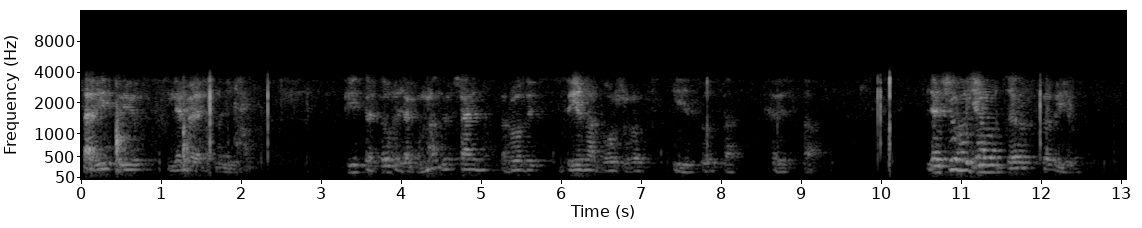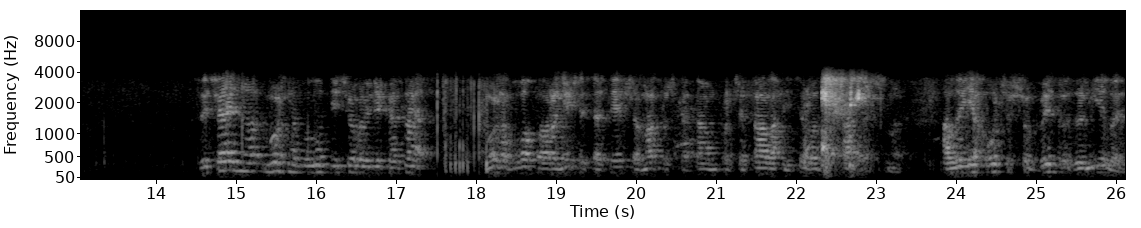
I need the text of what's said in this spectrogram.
царицею небесною. Після того, як вона, звичайно, родить Сина Божого Ісуса Христа. Для чого я вам це розповів? Звичайно, можна було б нічого не казати. Можна було б ограничитися тим, що матушка там прочитала, і цього достатньо. Але я хочу, щоб ви зрозуміли,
